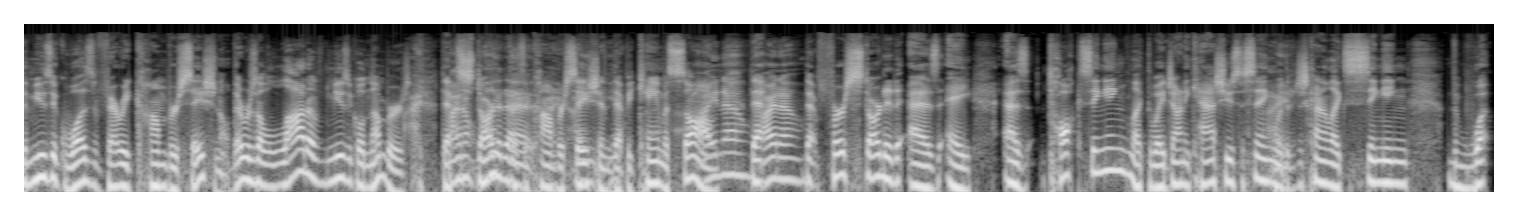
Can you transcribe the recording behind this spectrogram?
the music was very conversational. There was a lot of musical numbers I that don't started like as that. a conversation I- I- that became a song. I know, That, I know. That first started as a as talk singing, like the way Johnny Cash used to sing, where they're just kind of like singing the what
